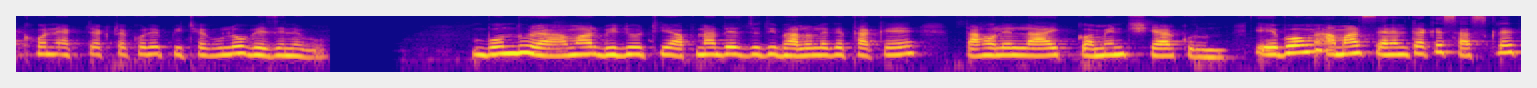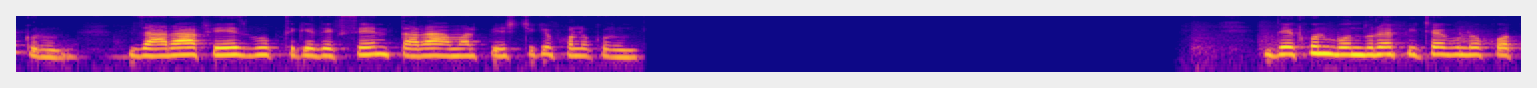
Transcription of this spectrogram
এখন একটা একটা করে পিঠাগুলো ভেজে নেব। বন্ধুরা, আমার ভিডিওটি আপনাদের যদি ভালো লেগে থাকে, তাহলে লাইক, কমেন্ট, শেয়ার করুন এবং আমার চ্যানেলটাকে সাবস্ক্রাইব করুন। যারা ফেসবুক থেকে দেখছেন, তারা আমার পেজটিকে ফলো করুন। দেখুন বন্ধুরা পিঠাগুলো কত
